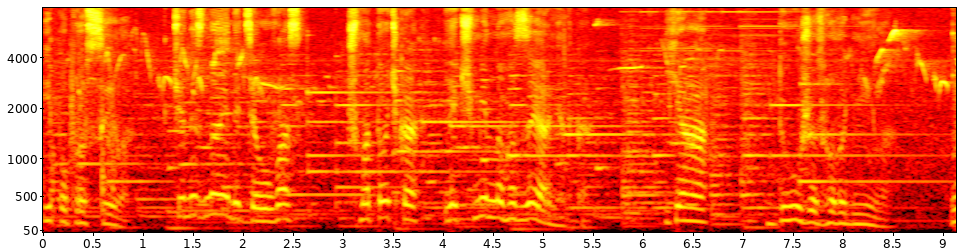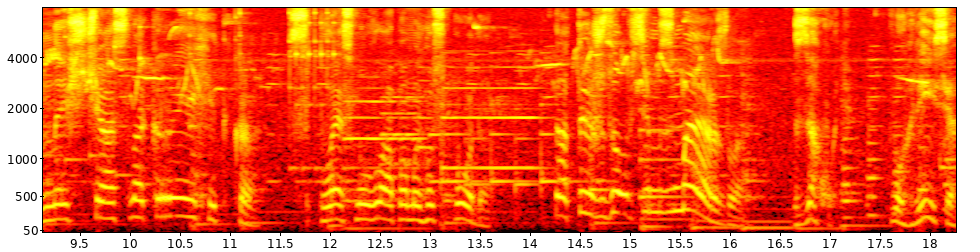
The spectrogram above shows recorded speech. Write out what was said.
і попросила, чи не знайдеться у вас шматочка ячмінного зернятка? Я дуже зголодніла. Нещасна крихітка, сплеснув лапами господар. Та ти ж зовсім змерзла. Заходь, погрійся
